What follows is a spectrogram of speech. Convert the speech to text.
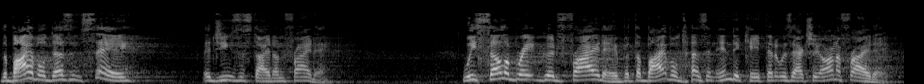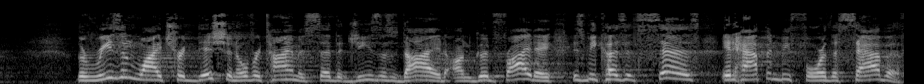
The Bible doesn't say that Jesus died on Friday. We celebrate Good Friday, but the Bible doesn't indicate that it was actually on a Friday. The reason why tradition over time has said that Jesus died on Good Friday is because it says it happened before the Sabbath.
